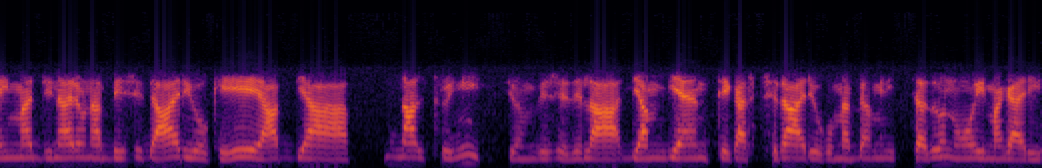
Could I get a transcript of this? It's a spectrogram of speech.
immaginare un abecedario che abbia un altro inizio invece della, di ambiente carcerario come abbiamo iniziato noi, magari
